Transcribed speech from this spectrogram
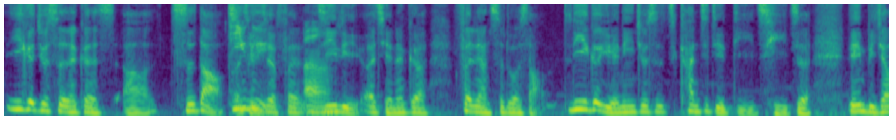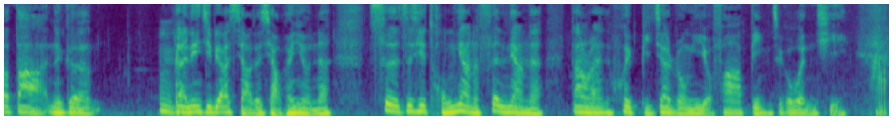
一个就是那个啊，吃到几率这分几率，而且那个分量吃多少。第一个原因就是看自己的底体质，脸比较大那个。嗯，那年纪比较小的小朋友呢，吃了这些同样的分量呢，当然会比较容易有发病这个问题。好，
